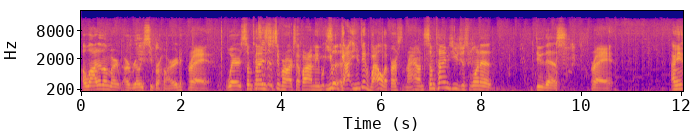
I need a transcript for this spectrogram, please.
a lot of them are, are really super hard. Right. Where sometimes This isn't super hard so far. I mean, you So- got you did well the first round. sometimes you just want to do this. Right. I mean,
